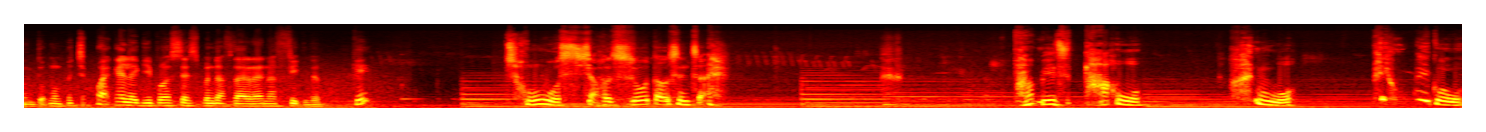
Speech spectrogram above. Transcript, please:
Untuk mempercepatkan lagi proses pendaftaran Afiq tu Okay? 从我小的时候到现在他每次打我恨我没有爱过我。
